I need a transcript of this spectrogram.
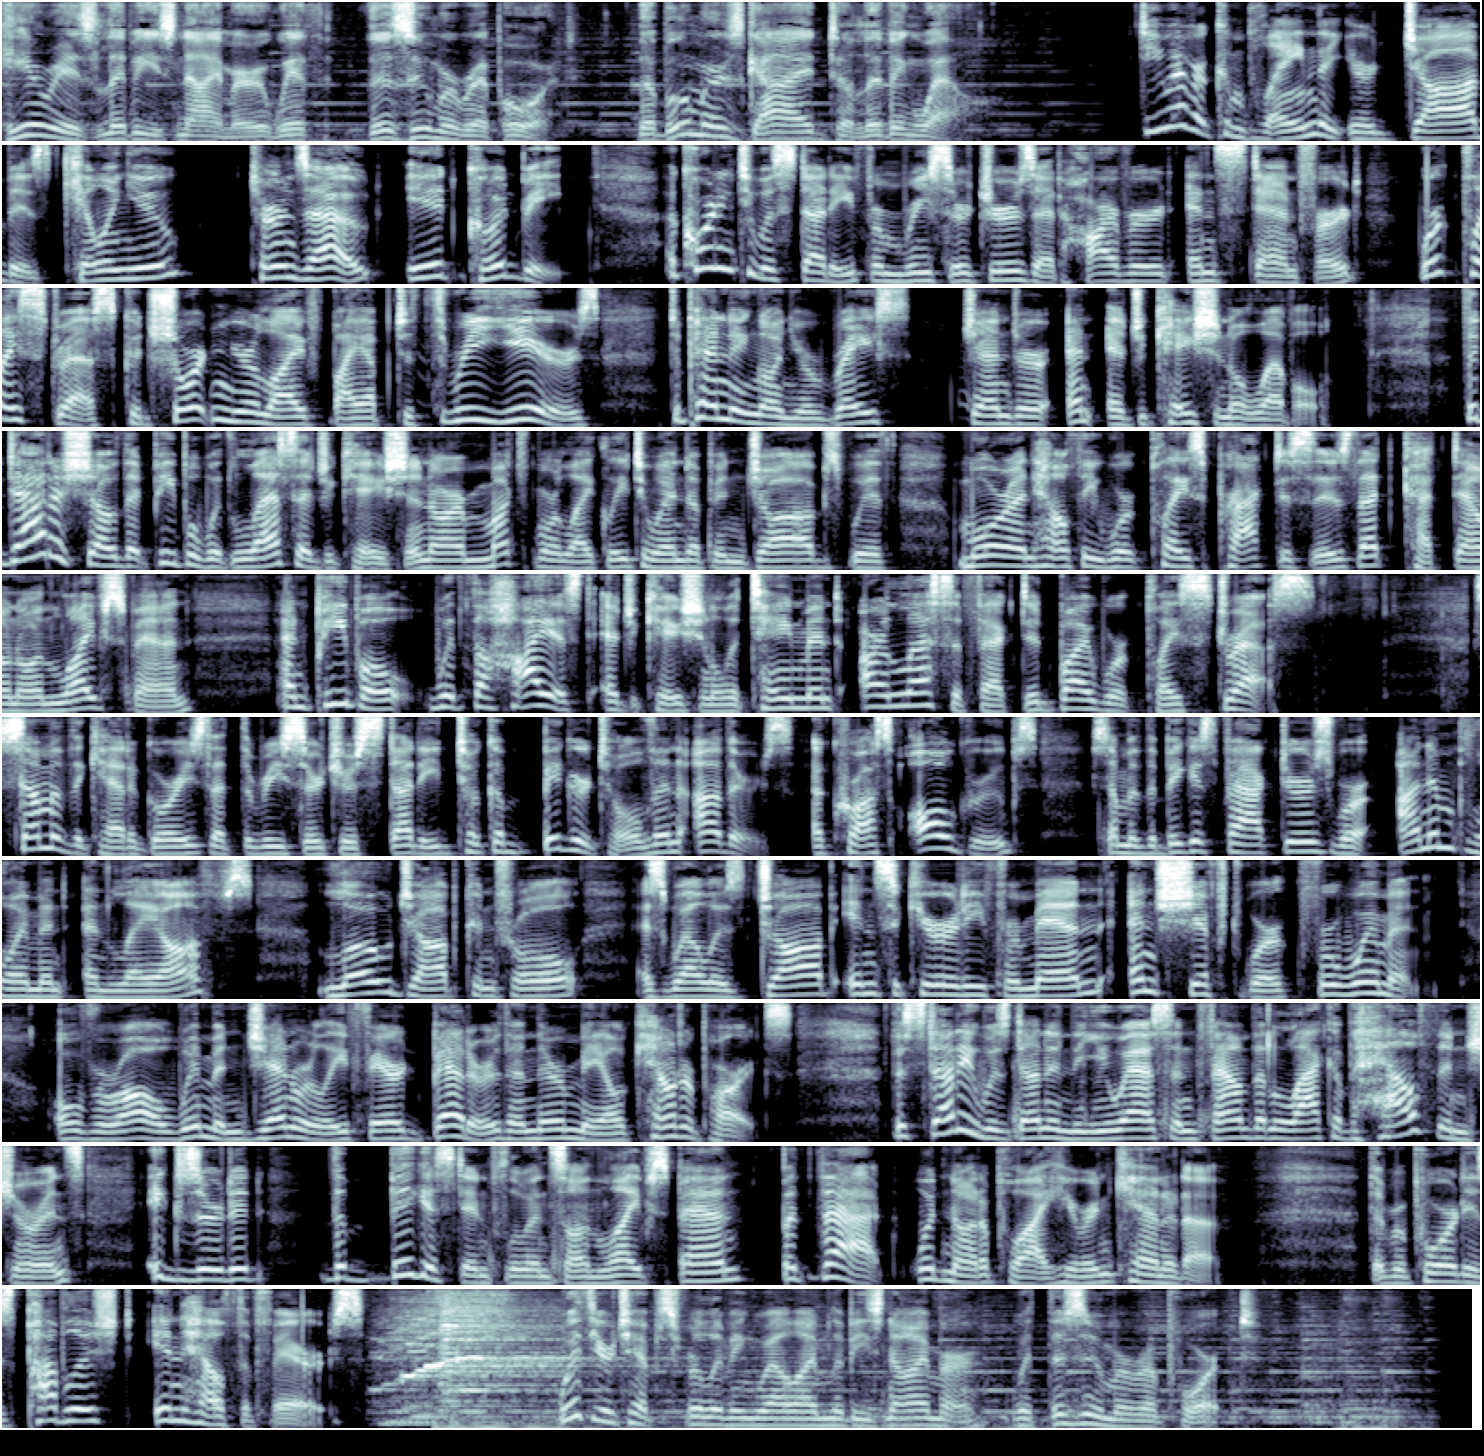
Here is Libby Znaimer with The Zoomer Report, the boomer's guide to living well. Do you ever complain that your job is killing you? Turns out it could be. According to a study from researchers at Harvard and Stanford, workplace stress could shorten your life by up to three years, depending on your race, gender, and educational level. The data show that people with less education are much more likely to end up in jobs with more unhealthy workplace practices that cut down on lifespan, and people with the highest educational attainment are less affected by workplace stress. Some of the categories that the researchers studied took a bigger toll than others. Across all groups, some of the biggest factors were unemployment and layoffs, low job control, as well as job insecurity for men and shift work for women. Overall, women generally fared better than their male counterparts. The study was done in the U.S. and found that a lack of health insurance exerted the biggest influence on lifespan, but that would not apply here in Canada. The report is published in Health Affairs. With your tips for living well, I'm Libby Znaimer with the Zoomer Report.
